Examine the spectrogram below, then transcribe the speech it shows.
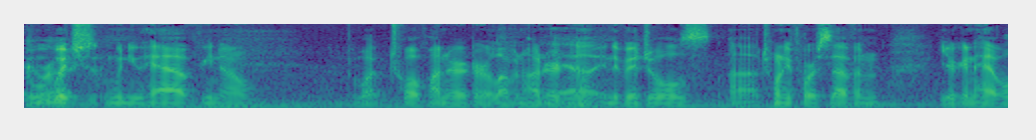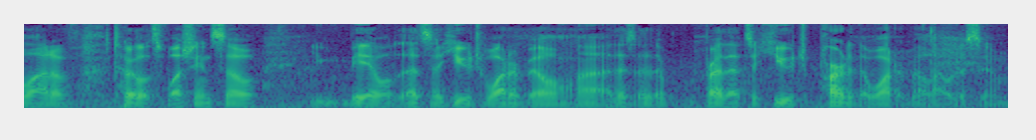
Correct. which when you have you know what 1200 or 1100 Yeah. uh, individuals uh, 24/7 you're going to have a lot of toilets flushing so you be able that's a huge water bill uh, that's a, probably that's a huge part of the water bill I would assume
